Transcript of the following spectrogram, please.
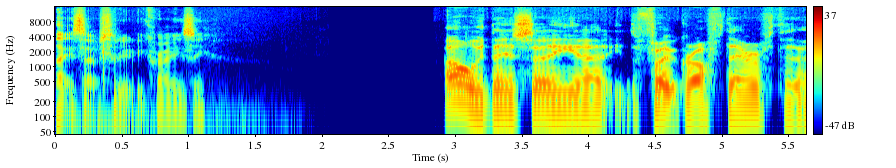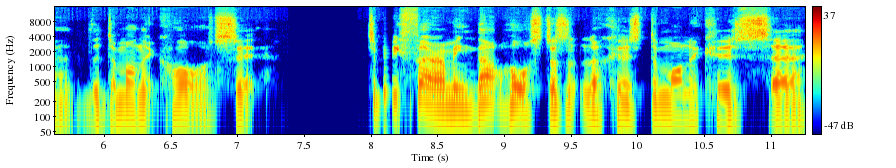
That is absolutely crazy. Oh, there's a uh, the photograph there of the the demonic horse. It, to be fair, I mean that horse doesn't look as demonic as uh,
